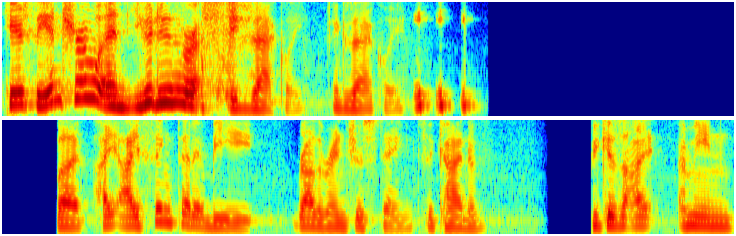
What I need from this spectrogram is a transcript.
Here's the intro, and you do the rest. Exactly. Exactly. but I, I think that it'd be rather interesting to kind of because I I mean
